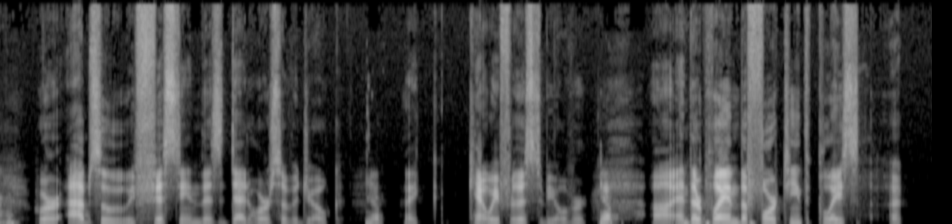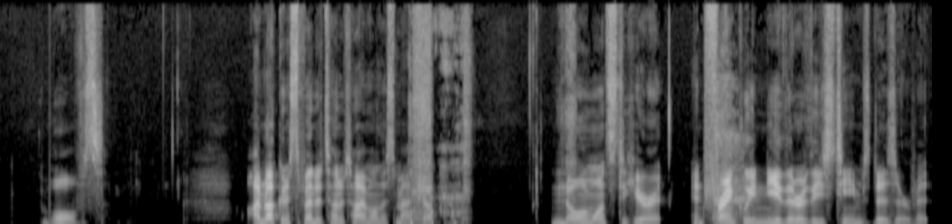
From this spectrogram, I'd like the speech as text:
Mhm. who are absolutely fisting this dead horse of a joke. Yep. Like, can't wait for this to be over. Yep. Uh, and they're playing the 14th place uh, Wolves. I'm not going to spend a ton of time on this matchup. No one wants to hear it, and frankly, neither of these teams deserve it.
